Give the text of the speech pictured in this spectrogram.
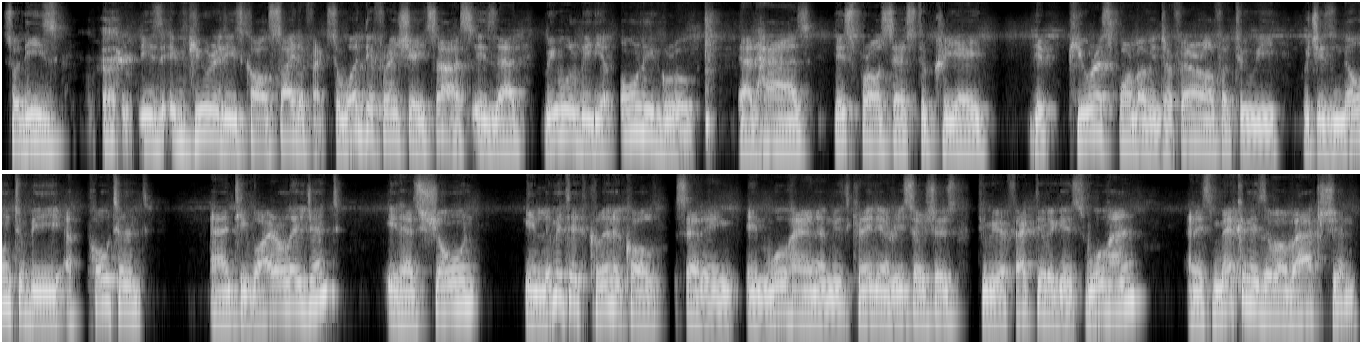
So these Okay. these impurities called side effects. So what differentiates us is that we will be the only group that has this process to create the purest form of interferon alpha 2b, which is known to be a potent antiviral agent. It has shown in limited clinical setting in Wuhan and with Canadian researchers to be effective against Wuhan, and its mechanism of action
